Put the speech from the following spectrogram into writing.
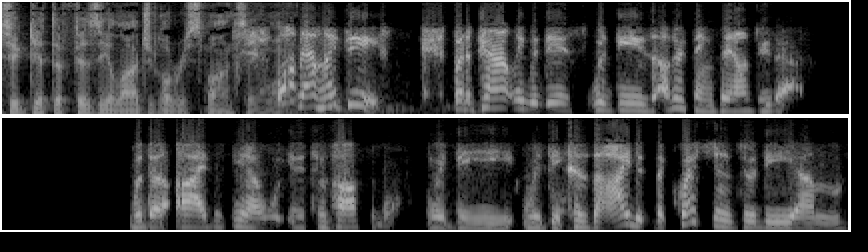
to get the physiological response they want. Well, that might be, but apparently with these with these other things, they don't do that with the eye, you know, it's impossible with the with the because the eye the questions with the um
